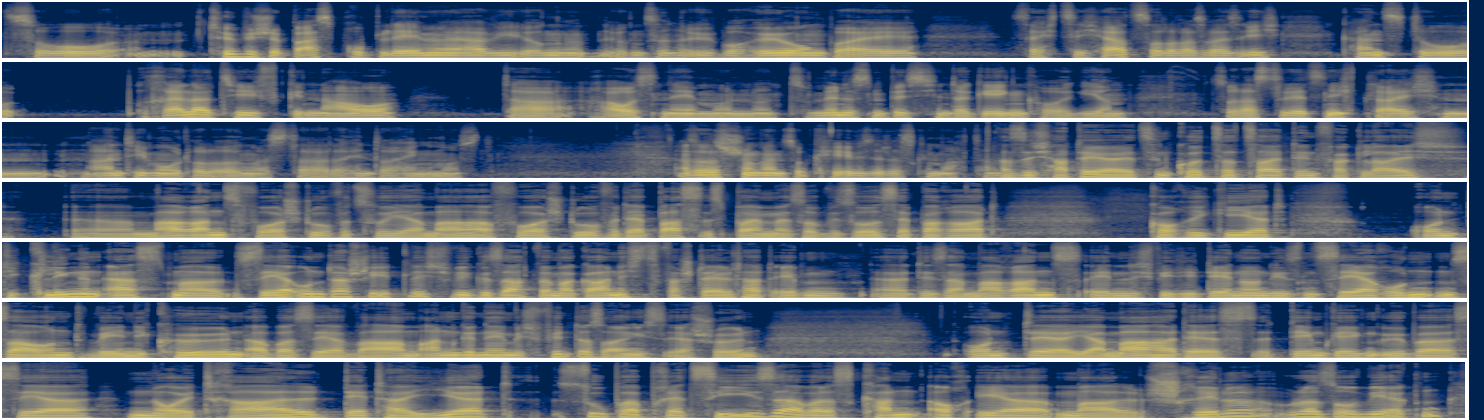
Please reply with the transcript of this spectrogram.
so ähm, typische Bassprobleme, wie irgendeine Überhöhung bei 60 Hertz oder was weiß ich, kannst du relativ genau da rausnehmen und, und zumindest ein bisschen dagegen korrigieren, sodass du jetzt nicht gleich einen Anti-Mode oder irgendwas da dahinter hängen musst. Also das ist schon ganz okay, wie sie das gemacht haben. Also ich hatte ja jetzt in kurzer Zeit den Vergleich äh, Marans Vorstufe zu Yamaha Vorstufe. Der Bass ist bei mir sowieso separat korrigiert und die klingen erstmal sehr unterschiedlich. Wie gesagt, wenn man gar nichts verstellt hat, eben äh, dieser Marantz, ähnlich wie die Denon, diesen sehr runden Sound, wenig Höhen, aber sehr warm, angenehm. Ich finde das eigentlich sehr schön. Und der Yamaha, der ist demgegenüber sehr neutral, detailliert, super präzise, aber das kann auch eher mal schrill oder so wirken.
